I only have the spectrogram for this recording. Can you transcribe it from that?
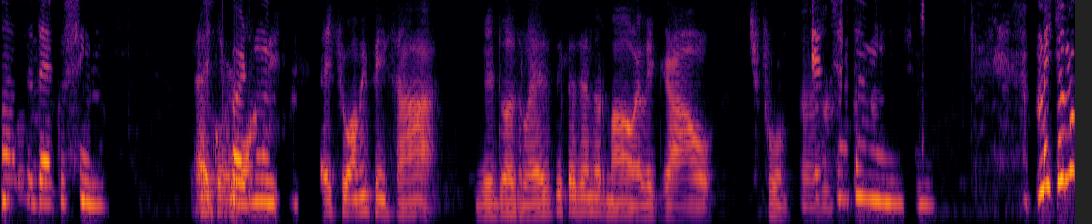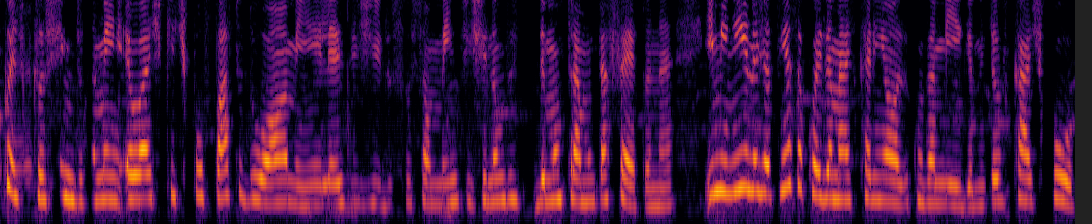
Nossa, Deco, sim. É, que o homem, é que o homem pensa, ah, ver duas lésbicas é normal, é legal. Tipo. Exatamente. Mas tem uma coisa que eu sinto também, eu acho que, tipo, o fato do homem, ele é exigido socialmente de não demonstrar muito afeto, né? E menina já tem essa coisa mais carinhosa com as amigas, então ficar, tipo,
